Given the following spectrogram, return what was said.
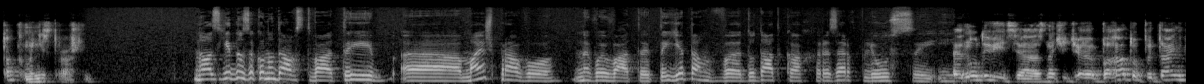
Так, мені страшно. Ну а згідно законодавства, ти е, маєш право не воювати? Ти є там в додатках резерв плюс і Е, Ну, дивіться, значить, е, багато питань,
